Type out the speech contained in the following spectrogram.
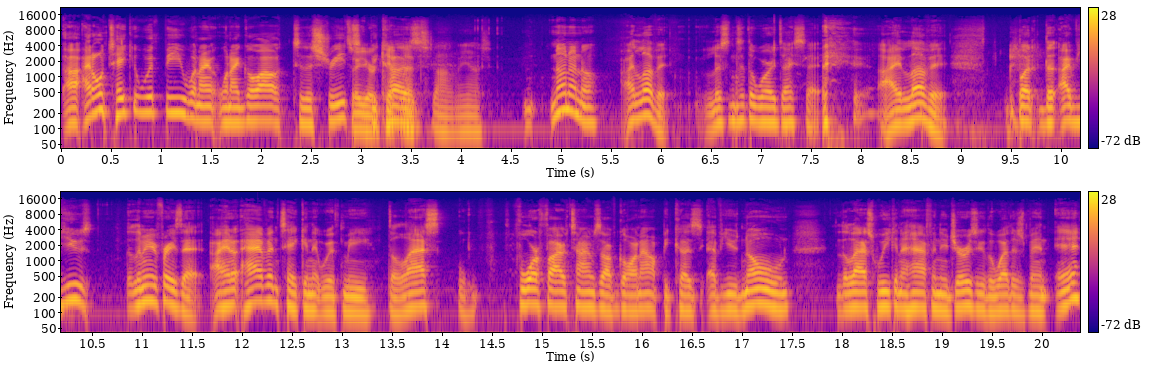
I don't take it with me when I when I go out to the streets so you're a kit lens snob, yes. no no no I love it. Listen to the words I said. I love it. But the, I've used. Let me rephrase that. I haven't taken it with me the last four or five times I've gone out because have you known the last week and a half in New Jersey the weather's been eh.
